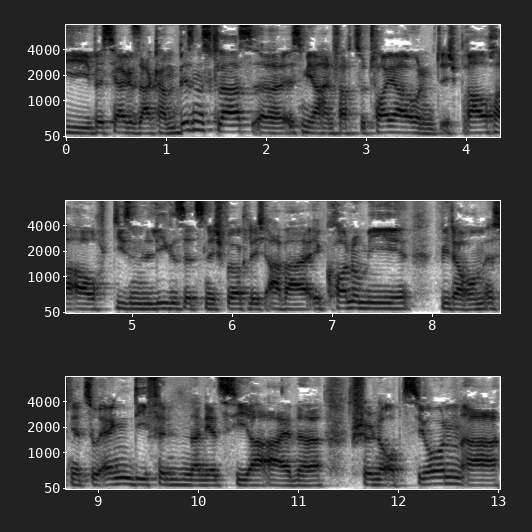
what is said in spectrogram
die bisher gesagt haben, Business Class äh, ist mir einfach zu teuer und ich brauche auch diesen Liegesitz nicht wirklich, aber Economy wiederum ist mir zu eng. Die finden dann jetzt hier eine schöne Option. Äh,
